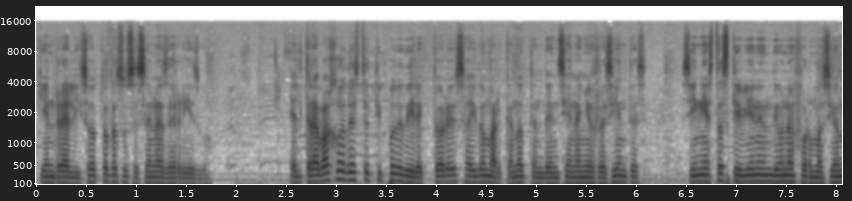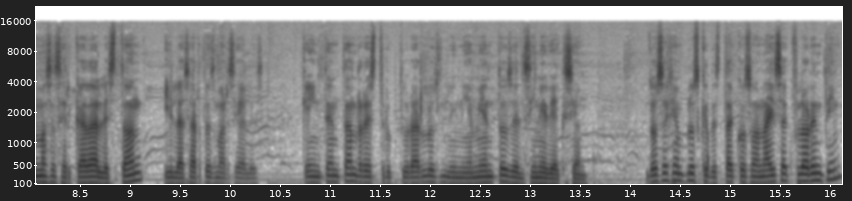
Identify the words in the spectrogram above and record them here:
quien realizó todas sus escenas de riesgo. El trabajo de este tipo de directores ha ido marcando tendencia en años recientes, cineastas que vienen de una formación más acercada al stunt y las artes marciales, que intentan reestructurar los lineamientos del cine de acción. Dos ejemplos que destaco son Isaac Florentin,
